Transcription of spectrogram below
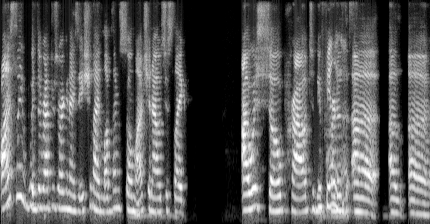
honestly, with the Raptors organization, I love them so much. And I was just like, I was so proud to be You're part of us. uh a uh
